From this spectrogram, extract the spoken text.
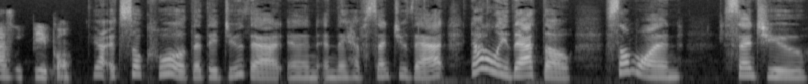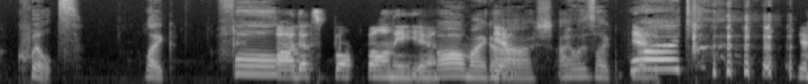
have with people yeah, it's so cool that they do that and and they have sent you that. Not only that though, someone sent you quilts. Like full Ah, uh, that's Bonnie, yeah. Oh my gosh. Yeah. I was like, "What?" Yeah. yeah.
